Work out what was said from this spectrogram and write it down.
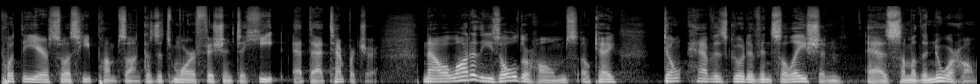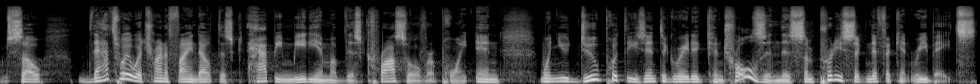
put the air source heat pumps on because it's more efficient to heat at that temperature. Now, a lot of these older homes, okay, don't have as good of insulation as some of the newer homes. So that's where we're trying to find out this happy medium of this crossover point. And when you do put these integrated controls in, there's some pretty significant rebates.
